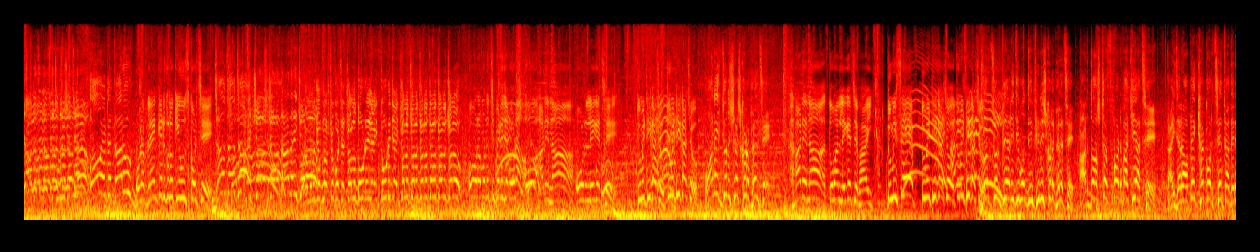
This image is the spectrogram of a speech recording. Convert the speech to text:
চলো চলো চলো চলো। ও এটা দারুণ। ওরা ব্ল্যাঙ্কেট গুলোকে ইউজ করছে? যাও যাও যাও। চলো চলো তাড়াতাড়ি ওরা চলো। মনোযোগ নষ্ট করছে চলো দৌড়ে যাই দৌড়ে যাই চলো চলো চলো চলো চলো চলো। ও ওরা মনে হচ্ছে পেরে যাবে ওরা। ও আরে না ওর লেগেছে। তুমি ঠিক আছো তুমি ঠিক আছো। অনেকজন শেষ করে ফেলছে। আরে না তোমার লেগেছে ভাই। তুমি সেফ তুমি ঠিক আছো তুমি ঠিক আছো। দশজন প্লেয়ার ইতিমধ্যে ফিনিশ করে ফেলেছে আর দশটা স্পট বাকি আছে। তাই যারা অপেক্ষা করছে তাদের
